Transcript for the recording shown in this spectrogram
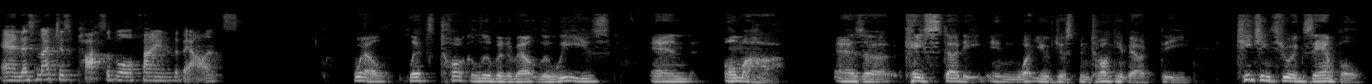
and as much as possible find the balance. Well, let's talk a little bit about Louise and Omaha as a case study in what you've just been talking about. The teaching through example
